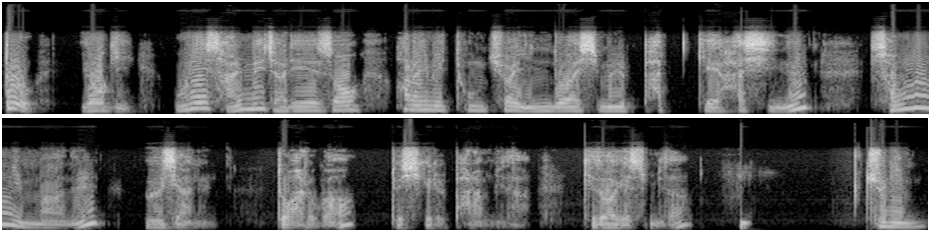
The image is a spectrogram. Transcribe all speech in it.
또 여기 우리의 삶의 자리에서 하나님의 통치와 인도하심을 받게 하시는 성령님만을 의지하는 또 하루가 되시기를 바랍니다. 기도하겠습니다. 주님,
